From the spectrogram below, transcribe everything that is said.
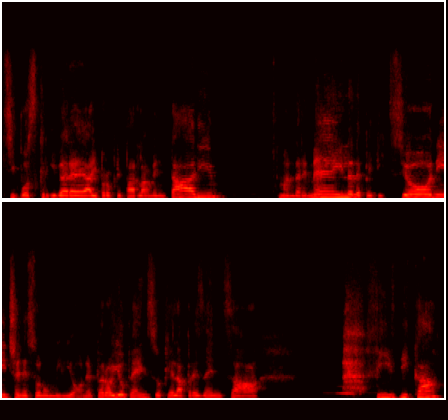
si può scrivere ai propri parlamentari, mandare mail, le petizioni, ce ne sono un milione, però io penso che la presenza fisica,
